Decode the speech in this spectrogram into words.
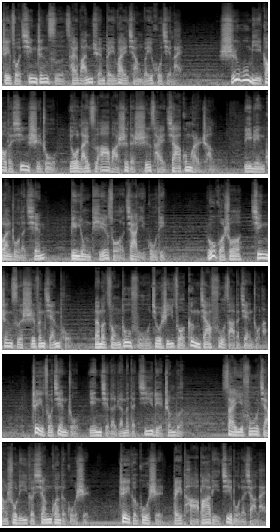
这座清真寺才完全被外墙维护起来。十五米高的新石柱由来自阿瓦什的石材加工而成，里面灌入了铅，并用铁锁加以固定。如果说清真寺十分简朴，那么总督府就是一座更加复杂的建筑了。这座建筑引起了人们的激烈争论。赛义夫讲述了一个相关的故事，这个故事被塔巴里记录了下来。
